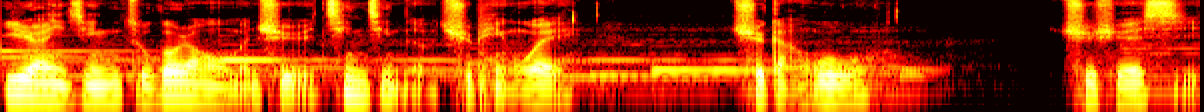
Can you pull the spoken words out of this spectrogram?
依然已经足够让我们去静静的去品味，去感悟，去学习。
